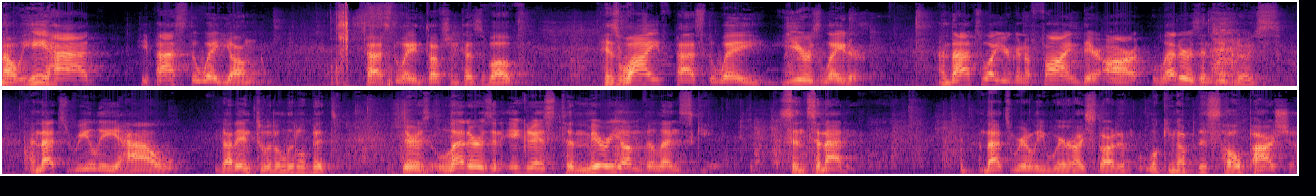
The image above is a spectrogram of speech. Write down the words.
Now he had, he passed away young, passed away in Tufshin Tezvav. His wife passed away years later, and that's why you're going to find there are letters in Igros, and that's really how I got into it a little bit. There's letters in Igros to Miriam Vilensky, Cincinnati. And that's really where I started looking up this whole parsha.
